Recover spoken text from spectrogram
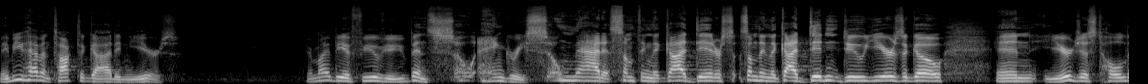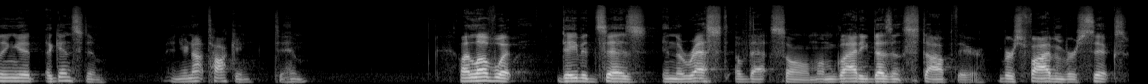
Maybe you haven't talked to God in years. There might be a few of you, you've been so angry, so mad at something that God did or something that God didn't do years ago, and you're just holding it against Him, and you're not talking to him. I love what David says in the rest of that psalm. I'm glad he doesn't stop there. Verse 5 and verse 6.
